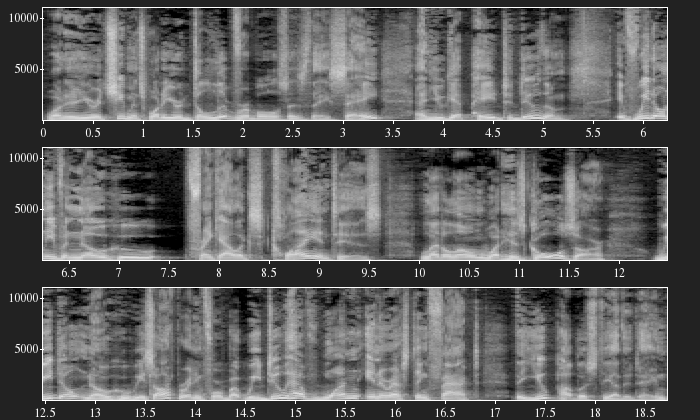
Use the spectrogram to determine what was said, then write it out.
What are your achievements? What are your deliverables, as they say? And you get paid to do them if we don't even know who Frank Alec's client is, let alone what his goals are, we don't know who he's operating for. But we do have one interesting fact that you published the other day.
